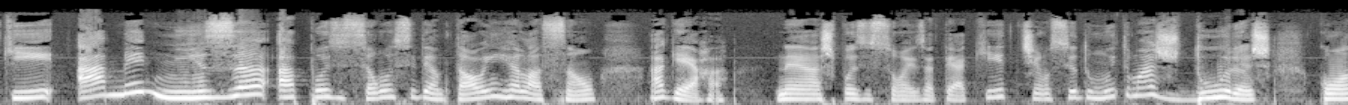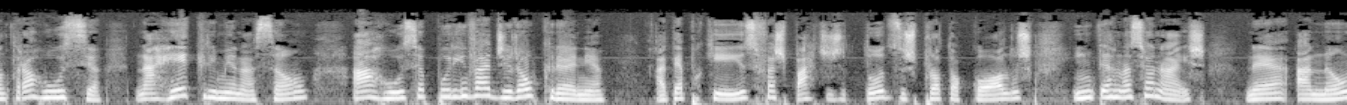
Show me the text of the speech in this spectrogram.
que ameniza a posição ocidental em relação à guerra. Né, as posições até aqui tinham sido muito mais duras contra a Rússia, na recriminação à Rússia por invadir a Ucrânia. Até porque isso faz parte de todos os protocolos internacionais, né? A não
